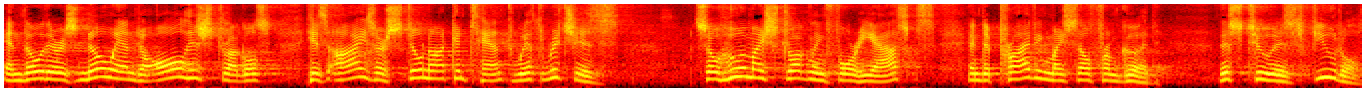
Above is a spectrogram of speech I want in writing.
and though there is no end to all his struggles, his eyes are still not content with riches. So, who am I struggling for, he asks, and depriving myself from good? This too is futile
